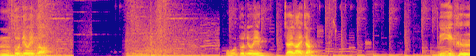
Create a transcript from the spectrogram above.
อืม ตัวเดียวเองเหรอ โอ้ตัวเดียวเอง ใจร้ายจัง นี่คือ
